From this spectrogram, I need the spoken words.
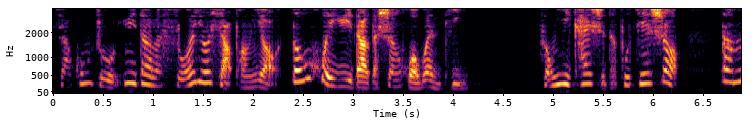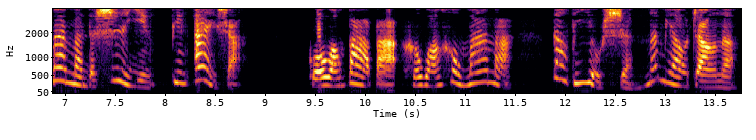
小公主遇到了所有小朋友都会遇到的生活问题，从一开始的不接受，到慢慢的适应并爱上。国王爸爸和王后妈妈到底有什么妙招呢？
